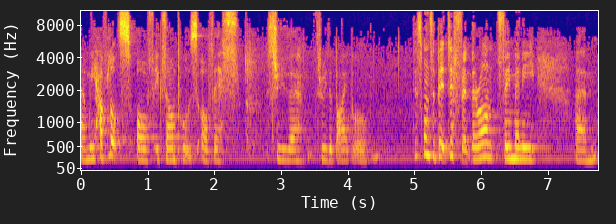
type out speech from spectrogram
and we have lots of examples of this through the, through the Bible. This one's a bit different. There aren't so many um,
